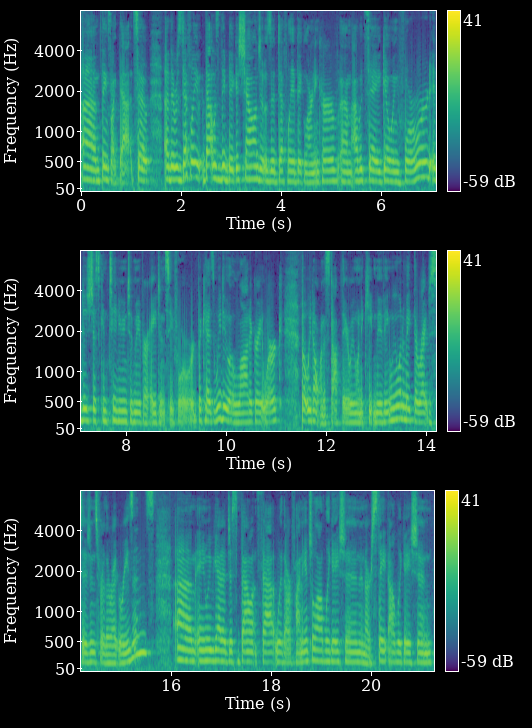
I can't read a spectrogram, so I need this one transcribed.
Um, things like that. So uh, there was definitely that was the biggest challenge. It was a, definitely a big learning curve. Um, I would say going forward, it is just continuing to move our agency forward because we do a lot of great work, but we don't want to stop there. We want to keep moving. We want to make the right decisions for the right reasons, um, and we've got to just balance that with our financial obligation and our state obligation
